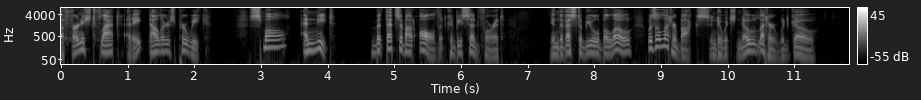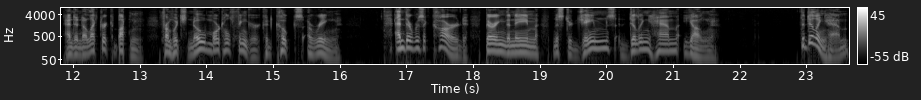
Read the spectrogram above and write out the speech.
A furnished flat at eight dollars per week. Small and neat, but that's about all that could be said for it. In the vestibule below was a letter box into which no letter would go and an electric button from which no mortal finger could coax a ring. And there was a card bearing the name Mr. James Dillingham Young. The Dillingham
